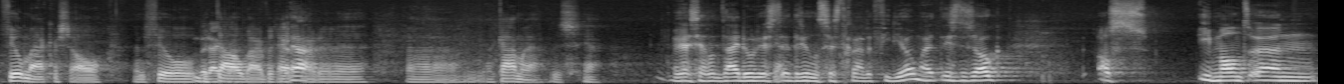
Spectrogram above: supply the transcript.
filmmakers al een veel Bereikbaar. betaalbaar, bereikbaarder camera. Dus ja. Jij zegt wat wij doen is Ja. de 360 graden video, maar het is dus ook als iemand een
